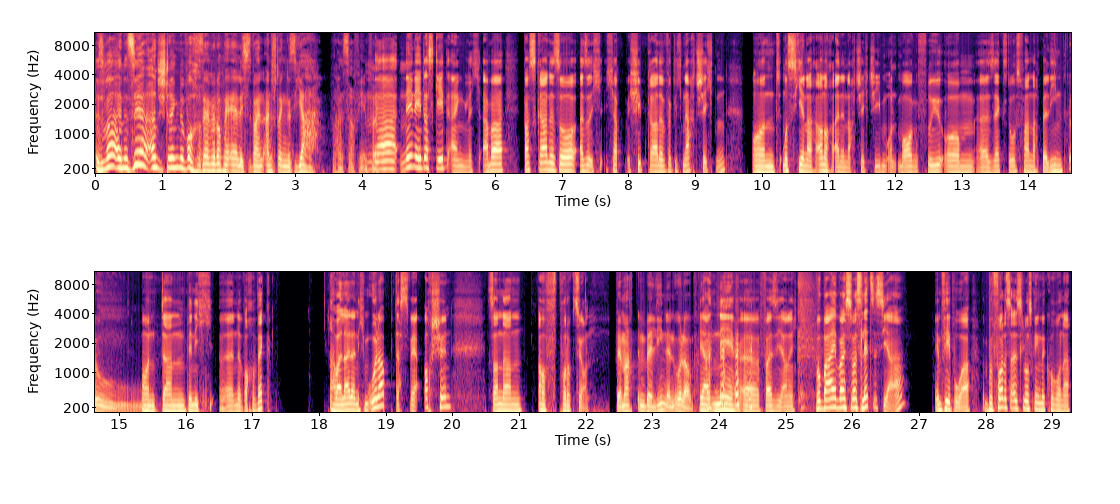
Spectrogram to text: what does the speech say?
es war eine sehr anstrengende Woche. Seien wir doch mal ehrlich, es war ein anstrengendes Jahr, war es auf jeden Fall. Na, nee, nee, das geht eigentlich. Aber was gerade so, also ich, ich, hab, ich schieb gerade wirklich Nachtschichten und muss hiernach auch noch eine Nachtschicht schieben und morgen früh um äh, sechs losfahren nach Berlin. Oh. Und dann bin ich äh, eine Woche weg. Aber leider nicht im Urlaub, das wäre auch schön, sondern auf Produktion. Wer macht in Berlin den Urlaub? Ja, nee, äh, weiß ich auch nicht. Wobei, weißt du was, letztes Jahr, im Februar, bevor das alles losging mit Corona,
